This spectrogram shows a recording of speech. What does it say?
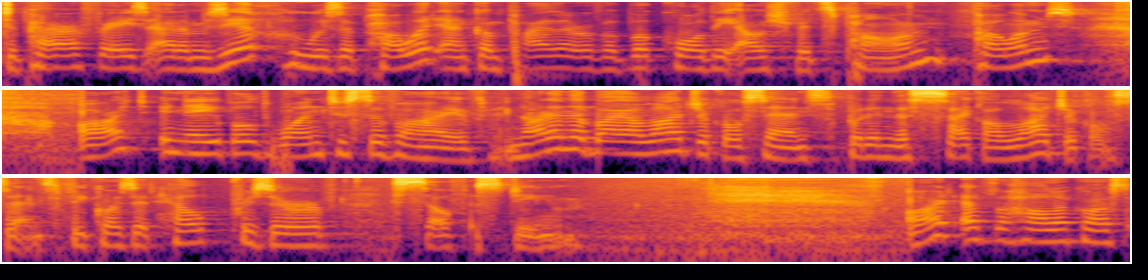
To paraphrase Adam Zych, who was a poet and compiler of a book called the Auschwitz poem, Poems, art enabled one to survive, not in the biological sense, but in the psychological sense, because it helped preserve self-esteem. Art of the Holocaust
